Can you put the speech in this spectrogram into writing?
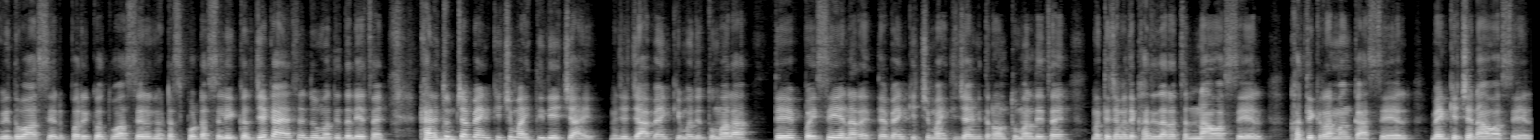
विधवा असेल परिकत्व असेल घटस्फोट असेल एकल जे काय असेल तुम्हाला तिथं लिहायचं आहे खाली तुमच्या बँकेची माहिती द्यायची आहे. म्हणजे ज्या बँकेमध्ये तुम्हाला ते पैसे येणार आहेत त्या बँकेची माहिती जी आहे मित्रांनो तुम्हाला द्यायचं आहे मग त्याच्यामध्ये खातेदाराचं नाव असेल खाते क्रमांक असेल बँकेचे नाव असेल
